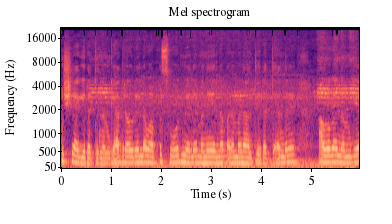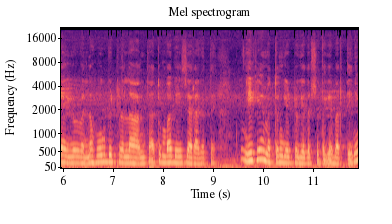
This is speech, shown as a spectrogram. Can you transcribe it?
ಖುಷಿಯಾಗಿರುತ್ತೆ ನಮಗೆ. ಆದರೆ ಅವರೆಲ್ಲ ವಾಪಸ್ ಹೋದ್ಮೇಲೆ ಮನೆಯೆಲ್ಲ ಬಣ ಬಣ ಅಂತ ಇರುತ್ತೆ. ಅಂದರೆ ಆವಾಗ ನಮಗೆ ಅಯ್ಯೋ ಎಲ್ಲ ಹೋಗಿಬಿಟ್ರಲ್ಲ ಅಂತ ತುಂಬ ಬೇಜಾರಾಗುತ್ತೆ. ಹೀಗೆ ಮತ್ತೊಂದು ಗೆಟ್ ಟುಗೆದರ್ ಜೊತೆಗೆ ಬರ್ತೀನಿ.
